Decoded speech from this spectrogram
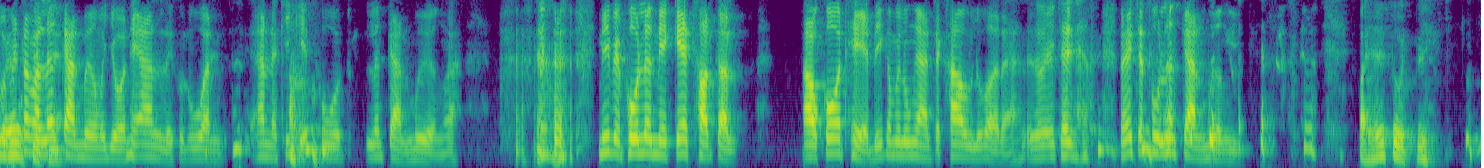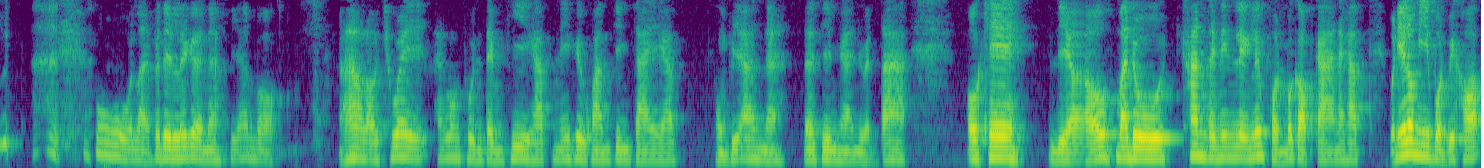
คุณไม่ต้องมาเรื่องการเมืองมาโยนให้อันเลยคุณอ้วนอันนะขี้เกียจพูดเรื่องการเมืองละ นี่ไปพูดเรื่อง naked short กับ algo trade นี่ก็ไม่รู้งานจะเข้าหรือเปล่านะไม่ใช่ไม่ใช่พูดเรื่องการเมืองอีก ไปให้สุดพี่โอ้โหหลายประเด็นเลยเกินนะพี่อันบอกอ้าวเราช่วยนักลงทุนเต็มที่ครับ นี่คือความจริงใจครับของพี่อั้นนะและทีมงานหยวนต้า โอเค เดี๋ยวมาดูขั้นสักนิดนึงเรื่องผลประกอบการนะครับ วันนี้เรามีบทวิเคราะห์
